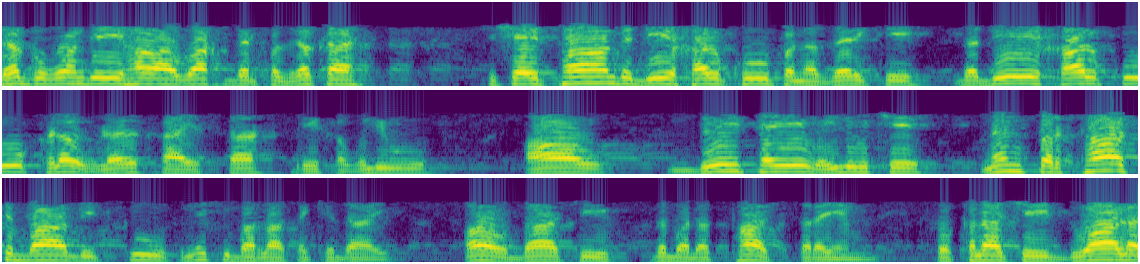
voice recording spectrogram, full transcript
لږ غوندې هغه وخت در په زړه کړه چې شیطان د دې خلکو په نظر کې د دې خلکو کړه وړه ښایسته برېښولي وو او دوی ته یې ویلو چې نن پر تاسو باندې څوک نشي برلاسه کېدای او دا چې زه به له تاسو سره یم خو کله چې دواړه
